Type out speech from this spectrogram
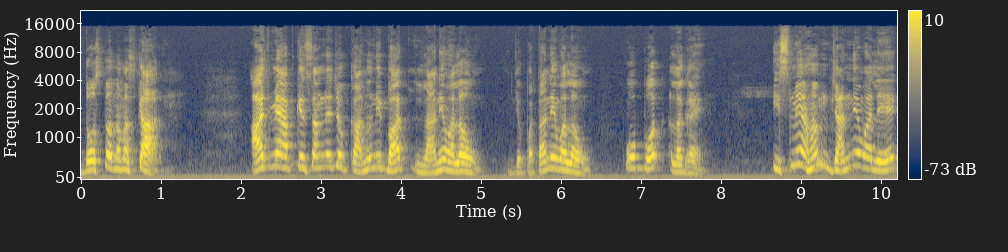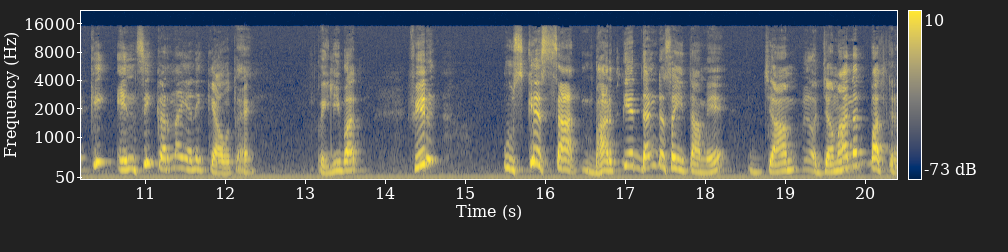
दोस्तों, नमस्कार। आज मैं आपके सामने जो कानूनी बात लाने वाला हूँ, जो बताने वाला हूँ, वो बहुत अलग है। इसमें हम जानने वाले हैं कि एनसी करना यानी क्या होता है। पहली बात, फिर उसके साथ भारतीय दंड संहिता में जाम, जमानत पात्र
